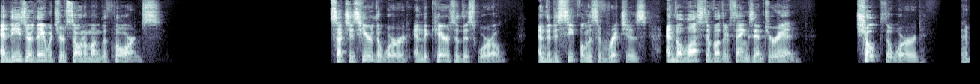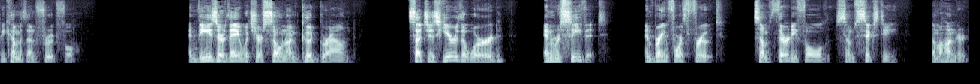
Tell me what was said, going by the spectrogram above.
And these are they which are sown among the thorns, such as hear the word, and the cares of this world, and the deceitfulness of riches, and the lust of other things enter in, choke the word, and it becometh unfruitful. And these are they which are sown on good ground, such as hear the word and receive it, and bring forth fruit, some thirtyfold, some sixty, some a hundred.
